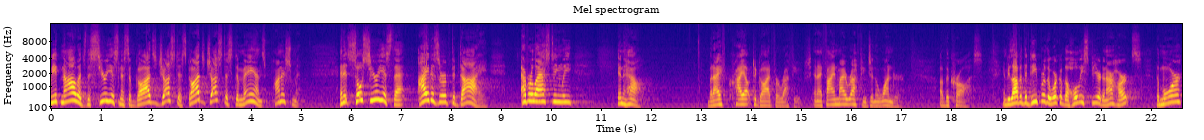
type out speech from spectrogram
we acknowledge the seriousness of God's justice. God's justice demands punishment. And it's so serious that I deserve to die everlastingly in hell. But I cry out to God for refuge, and I find my refuge in the wonder of the cross. And beloved, the deeper the work of the Holy Spirit in our hearts, the more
